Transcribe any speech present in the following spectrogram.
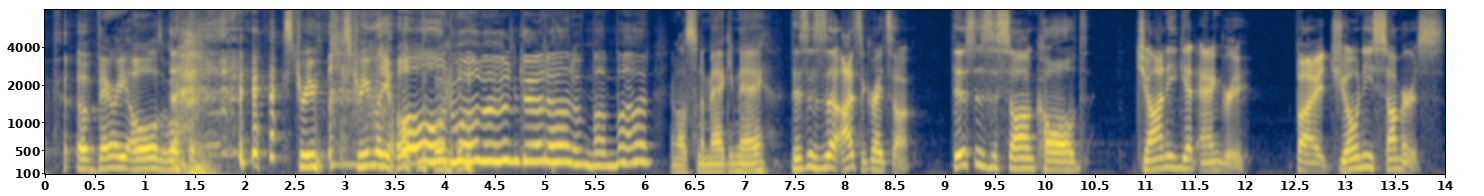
a very old woman, extreme, extremely old, Old woman. woman, get out of my mind. Gonna listen to Maggie May. This is a, that's a great song. This is a song called "Johnny Get Angry" by Joanie Sommers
